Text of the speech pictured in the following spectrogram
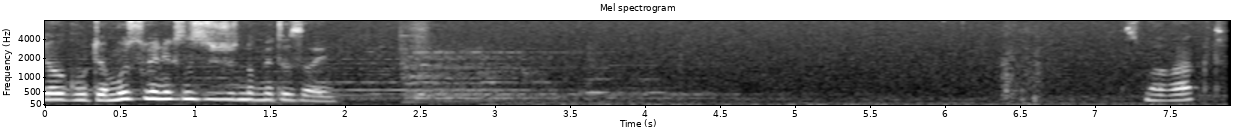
Ja gut, der muss wenigstens nicht in der Mitte sein. Smaragd.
